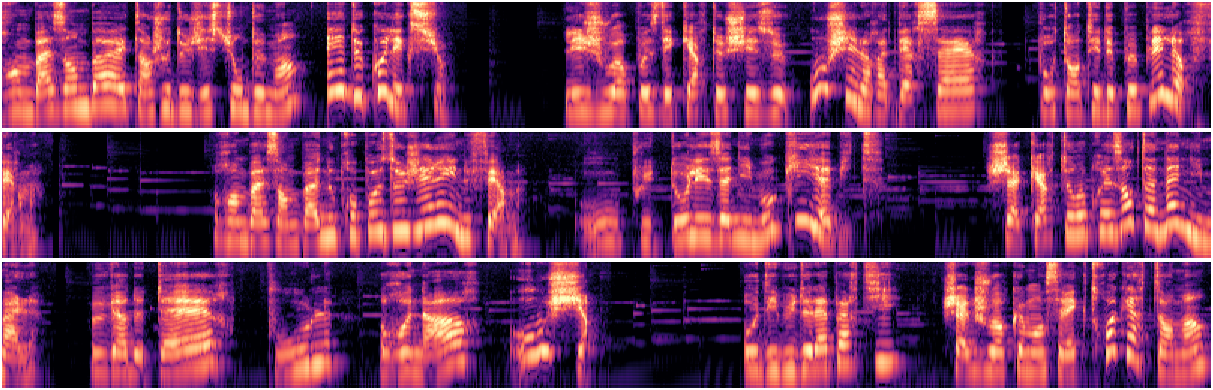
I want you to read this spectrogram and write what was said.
Rambazamba est un jeu de gestion de main et de collection. Les joueurs posent des cartes chez eux ou chez leur adversaire pour tenter de peupler leur ferme. Rambazamba nous propose de gérer une ferme, ou plutôt les animaux qui y habitent. Chaque carte représente un animal, ver de terre, poule, renard ou chien. Au début de la partie, chaque joueur commence avec trois cartes en main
